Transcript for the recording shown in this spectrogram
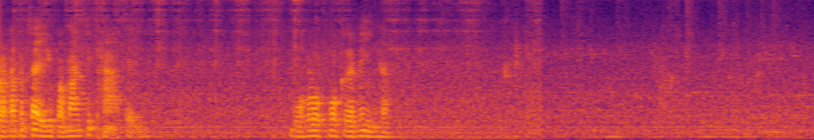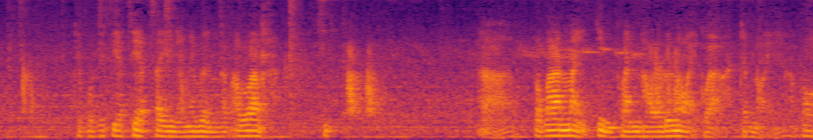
แล้วครับมันใส่อยู่ประมาณสิบหาเซนบวกลบบวกเกินนี่ครับ จะบนที่เทียบเทียบใส่อย่างในเบิ่งครับ เอาว่าอ่าประมาณไม่จิ้มฟันเฮาหรือหน่อยกว่าจักหน่อยครับเพราะ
